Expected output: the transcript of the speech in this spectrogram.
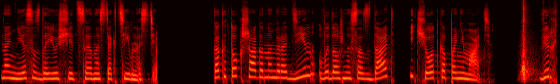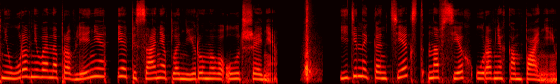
на не создающие ценность активности. Как итог шага номер один, вы должны создать и четко понимать верхнеуровневое направление и описание планируемого улучшения. Единый контекст на всех уровнях компании.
